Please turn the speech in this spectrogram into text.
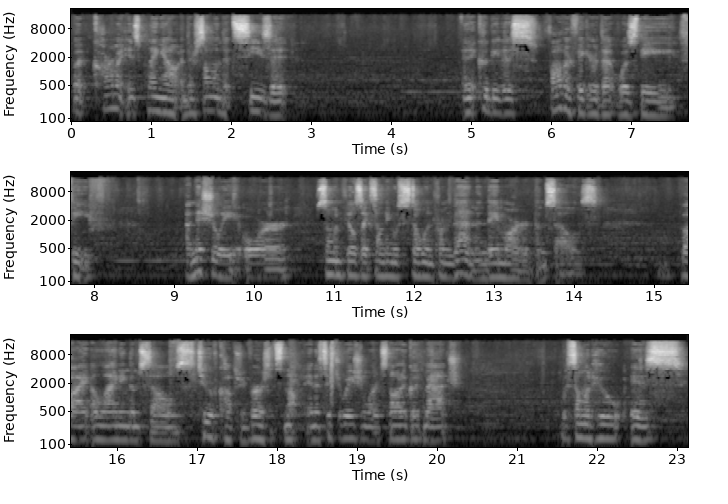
but karma is playing out and there's someone that sees it. And it could be this father figure that was the thief initially, or someone feels like something was stolen from them and they martyred themselves by aligning themselves two of cups reverse it's not in a situation where it's not a good match with someone who is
